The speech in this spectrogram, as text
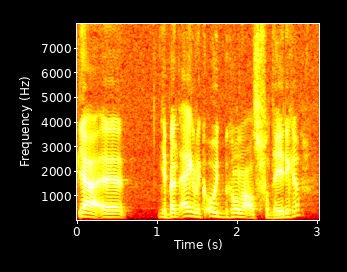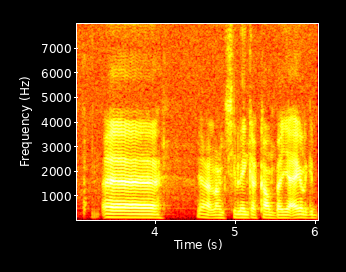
ja je bent eigenlijk ooit begonnen als verdediger. ja, langs die linkerkant ben je eigenlijk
